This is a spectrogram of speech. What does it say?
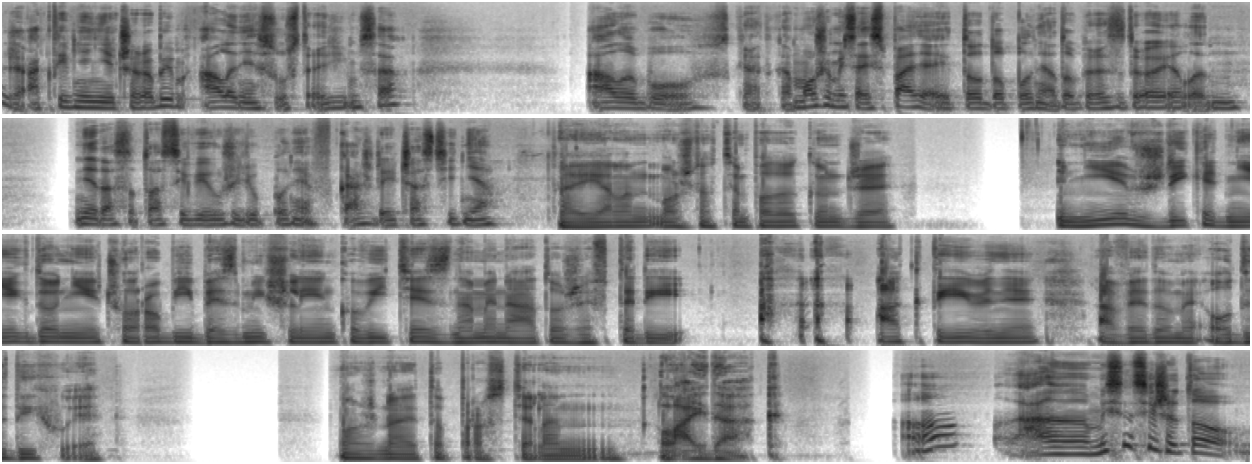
že aktívne niečo robím, ale nesústredím sa. Alebo skrátka, môže mi sa aj spať, aj to doplňa dobré zdroje, len nedá sa to asi využiť úplne v každej časti dňa. Ja len možno chcem podotknúť, že nie vždy, keď niekto niečo robí bezmyšlienkovite, znamená to, že vtedy aktívne a vedome oddychuje. Možno je to proste len lajdák. A, a myslím si, že to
